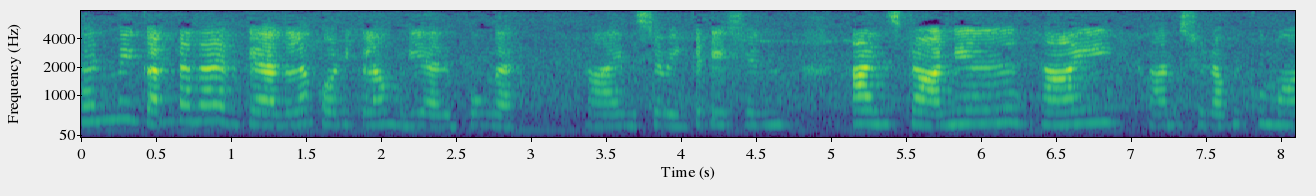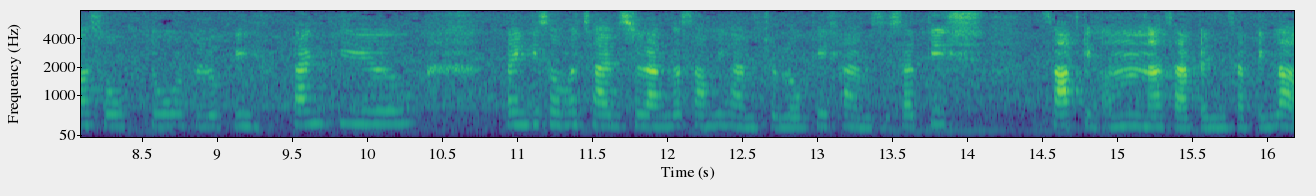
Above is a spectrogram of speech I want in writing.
கண்மை கரெக்டாக தான் இருக்குது அதெல்லாம் குறைக்கலாம் முடியாது. போங்க. Hi mister Venkatesan hi mister Anil hi hi mister Ravikumar so cute looking thank you thank you so much hi mister Rangasamy hi mister Lokesh hi mister Sathish சாப்பிட்டீங்க? ம் நான் சாப்பிட்டேன். நீங்கள் சாப்பிட்டீங்களா?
